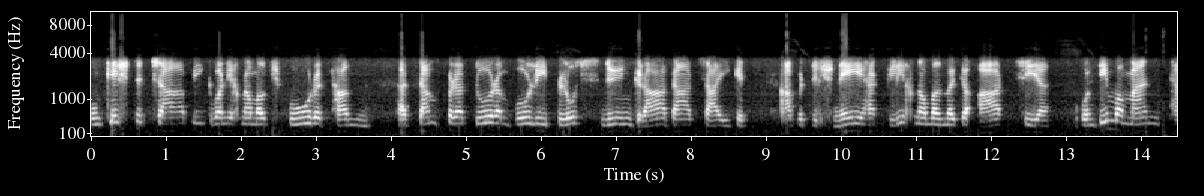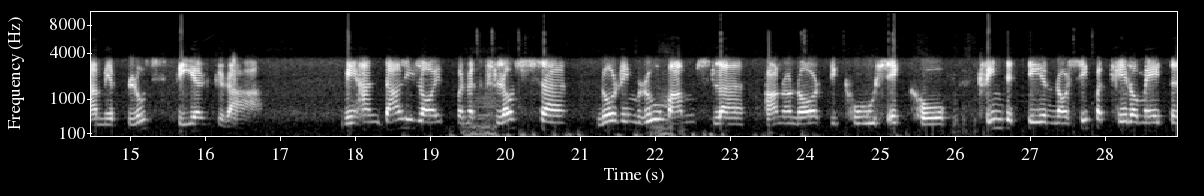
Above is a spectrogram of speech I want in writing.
Und gestern Abend, als ich nochmal gespürt habe, hat die Temperatur am Bulli plus 9 Grad angezeigt. Aber der Schnee hat gleich nochmal anziehen und im Moment haben wir plus 4 Grad. Wir haben alle Läufe geschlossen, nur im Raum Amsler, Panonorticus, Eckhof, findet ihr noch 7 Kilometer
